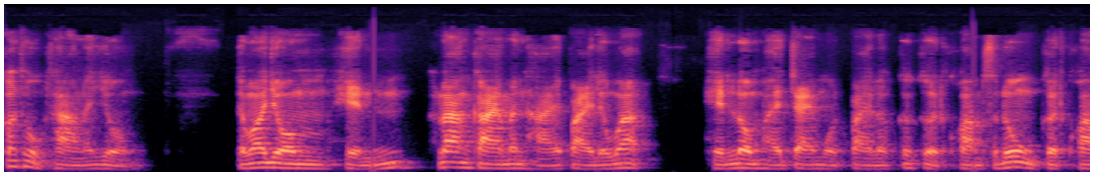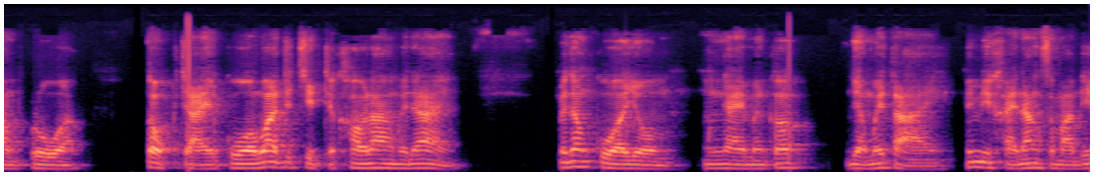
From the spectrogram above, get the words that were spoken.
ก็ถูกทางนะโยม แต่ว่าโยมเห็นร่างกายมันหายไปหรือว่า เห็นลมหายใจหมดไปแล้วก็เกิดความสะดุ้งเกิดความกลัว ตกใจกลัวว่าจะจิตจะเข้าร่างไม่ได้ ไม่ต้องกลัวโยมยังไงมันก็ยังไม่ตาย ไม่มีใครนั่งสมาธิ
